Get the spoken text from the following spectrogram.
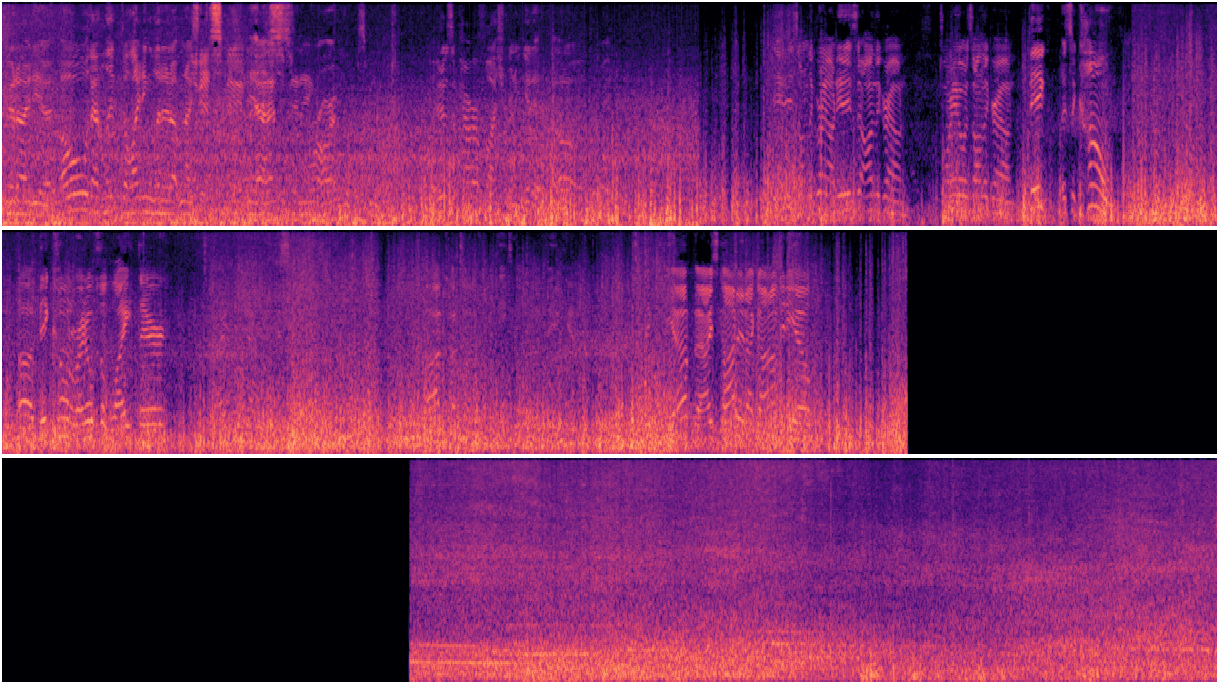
Good idea. Oh, that lit the lighting lit it up nice. Look at it spin. Yeah, that's spinning. we're alright. If it is a power flash, we're gonna get it. Oh, great. It is on the ground. It is on the ground. Tornado is on the ground. Big. It's a cone. Uh, big cone right over the light there. Yep, I got it. I got on video.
